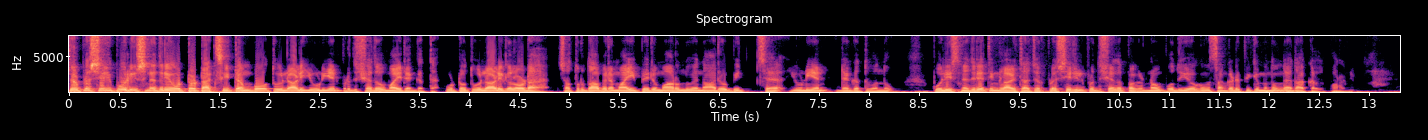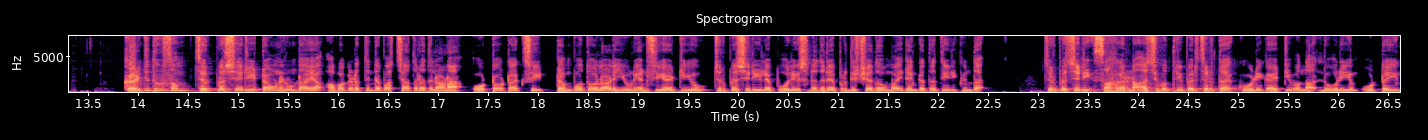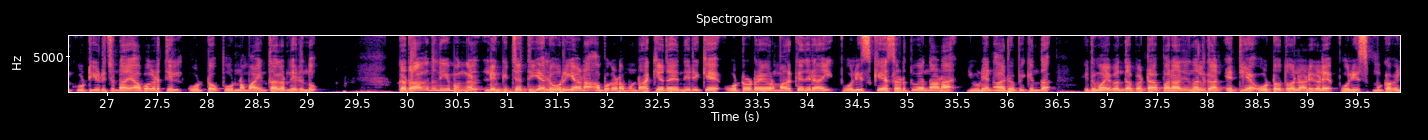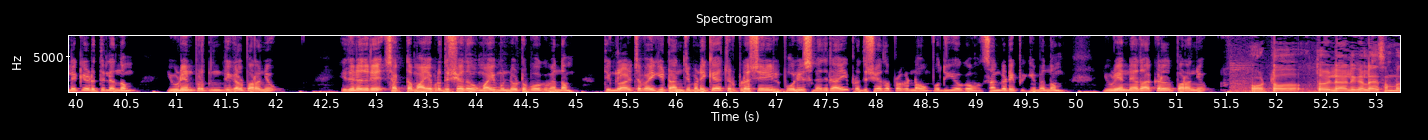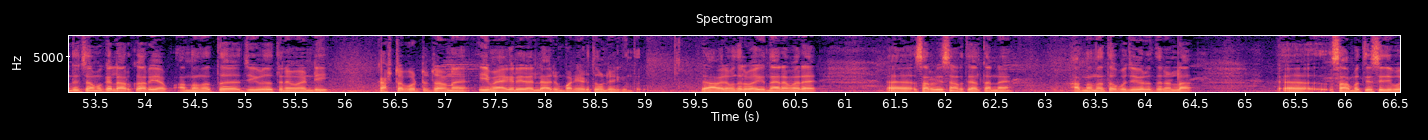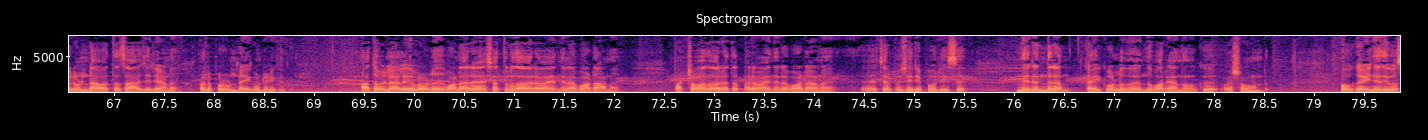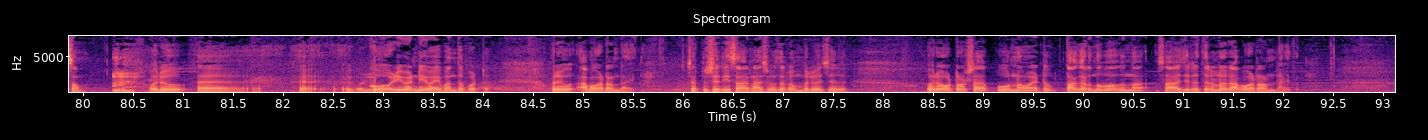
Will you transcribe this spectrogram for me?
ചെർപ്പശ്ശേരി പോലീസിനെതിരെ auto taxi tempo തൊഴിലാളി union പ്രതിഷേധവുമായി രംഗത്ത്. ഓട്ടോ തൊഴിലാളികളോട് ശത്രുതാപരമായി പെരുമാറുന്നുവെന്നാരോപിച്ച് യൂണിയൻ രംഗത്ത് വന്നു. പോലീസിനെതിരെ തിങ്കളാഴ്ച ചെർപ്പശ്ശേരിയിൽ പ്രതിഷേധ പ്രകടനവും പൊതുയോഗവും സംഘടിപ്പിക്കുമെന്നും നേതാക്കൾ പറഞ്ഞു. കഴിഞ്ഞ ദിവസം ചെർപ്പശ്ശേരി ടൗണിലുണ്ടായ അപകടത്തിന്റെ പശ്ചാത്തലത്തിലാണ് ഓട്ടോ ടാക്സി ടെമ്പോ തൊഴിലാളി union C I T U ചെർപ്പശ്ശേരിയിലെ പോലീസിനെതിരെ പ്രതിഷേധവുമായി രംഗത്തെത്തിയിരിക്കുന്നത്. ചെർപ്പശ്ശേരി സഹകരണ ആശുപത്രി പരിസരത്ത് കോഴി കയറ്റി വന്ന ലോറിയും ഓട്ടോയും കൂട്ടിയിടിച്ചുണ്ടായ അപകടത്തിൽ ഓട്ടോ പൂർണമായും തകർന്നിരുന്നു. ഗതാഗത നിയമങ്ങൾ ലംഘിച്ചെത്തിയ ലോറിയാണ് അപകടമുണ്ടാക്കിയത് എന്നിരിക്കെ ഓട്ടോ ഡ്രൈവർമാർക്കെതിരായി പോലീസ് കേസെടുത്തു എന്നാണ് യൂണിയൻ ആരോപിക്കുന്നത്. ഇതുമായി ബന്ധപ്പെട്ട് പരാതി നൽകാൻ എത്തിയ ഓട്ടോ തൊഴിലാളികളെ പോലീസ് മുഖവിലയ്ക്ക് എടുത്തില്ലെന്നും യൂണിയൻ പ്രതിനിധികൾ പറഞ്ഞു. ഇതിനെതിരെ ശക്തമായ പ്രതിഷേധവുമായി മുന്നോട്ടു പോകുമെന്നും തിങ്കളാഴ്ച വൈകിട്ട് അഞ്ച് മണിക്ക് ചെർപ്പളശ്ശേരിയിൽ പോലീസിനെതിരായി പ്രതിഷേധ പ്രകടനവും പൊതുയോഗവും സംഘടിപ്പിക്കുമെന്നും യൂണിയൻ നേതാക്കൾ പറഞ്ഞു. ഓട്ടോ തൊഴിലാളികളെ സംബന്ധിച്ച് നമുക്ക് എല്ലാവർക്കും അറിയാം. അന്നന്നത്തെ ജീവിതത്തിന് വേണ്ടി കഷ്ടപ്പെട്ടിട്ടാണ് ഈ മേഖലയിൽ എല്ലാവരും പണിയെടുത്തുകൊണ്ടിരിക്കുന്നത്. രാവിലെ മുതൽ വൈകുന്നേരം വരെ സർവീസ് നടത്തിയാൽ തന്നെ അന്നന്നത്തെ ഉപജീവനത്തിനുള്ള സാമ്പത്തിക സ്ഥിതി പോലും ഉണ്ടാവാത്ത സാഹചര്യമാണ് പലപ്പോഴും ഉണ്ടായിക്കൊണ്ടിരിക്കുന്നത്. ആ തൊഴിലാളികളോട് വളരെ ശത്രുതാപരമായ നിലപാടാണ് പക്ഷപാതപരമായ നിലപാടാണ് ചെറുപ്പശ്ശേരി പോലീസ് നിരന്തരം കൈക്കൊള്ളുന്നതെന്ന് പറയാൻ നമുക്ക് വിഷമമുണ്ട്. ഇപ്പോൾ കഴിഞ്ഞ ദിവസം ഒരു കോഴി വണ്ടിയുമായി ബന്ധപ്പെട്ട് ഒരു അപകടം ഉണ്ടായി. ചെറുപ്പശ്ശേരി സാധനാശുപത്രിയുടെ ആശുപത്രിയുടെ മുമ്പിൽ വെച്ചത് ഒരു ഓട്ടോറിക്ഷ പൂർണമായിട്ടും തകർന്നു പോകുന്ന സാഹചര്യത്തിലുള്ള ഒരു അപകടമാണ് ഉണ്ടായത്.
